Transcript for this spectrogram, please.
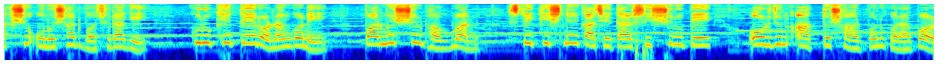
একশো উনষাট বছর আগে কুরুক্ষেত্রের রণাঙ্গনে পরমেশ্বর ভগবান শ্রীকৃষ্ণের কাছে তার শিষ্যরূপে অর্জুন আত্মসমর্পণ করার পর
